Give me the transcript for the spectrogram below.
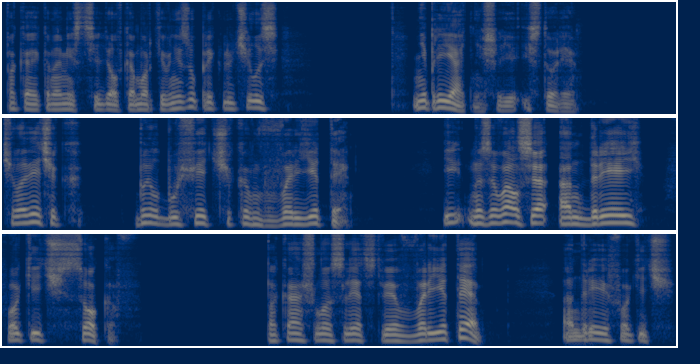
пока экономист сидел в коморке внизу, приключилась неприятнейшая история. Человечек был буфетчиком в варьете и назывался Андрей Фокич Соков. Пока шло следствие в варьете, Андрей Фокич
